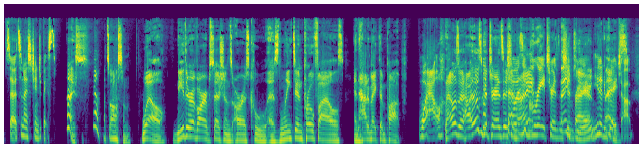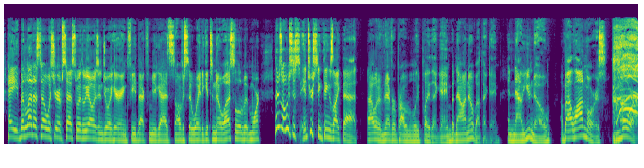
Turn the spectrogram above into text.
So it's a nice change of pace. Nice. Yeah, that's awesome. Well, neither of our obsessions are as cool as LinkedIn profiles and how to make them pop. Wow. That was a that was a good transition, That was right? a great transition, Thank Brian. you. You, did a great job. Hey, but let us know what you're obsessed with. We always enjoy hearing feedback from you guys. It's obviously a way to get to know us a little bit more. There's always just interesting things like that. I would have never probably played that game, but now I know about that game. And now you know about lawnmowers more.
